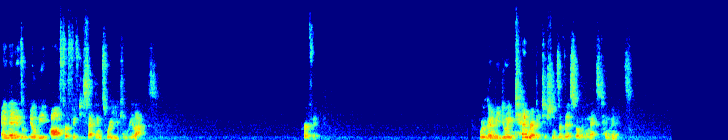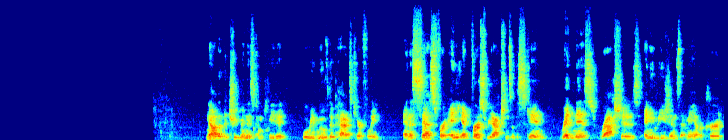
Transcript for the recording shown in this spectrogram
And then it'll, it'll be off for 50 seconds where you can relax. Perfect. We're going to be doing 10 repetitions of this over the next 10 minutes. Now that the treatment is completed, we'll remove the pads carefully and assess for any adverse reactions of the skin, redness, rashes, any lesions that may have occurred.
